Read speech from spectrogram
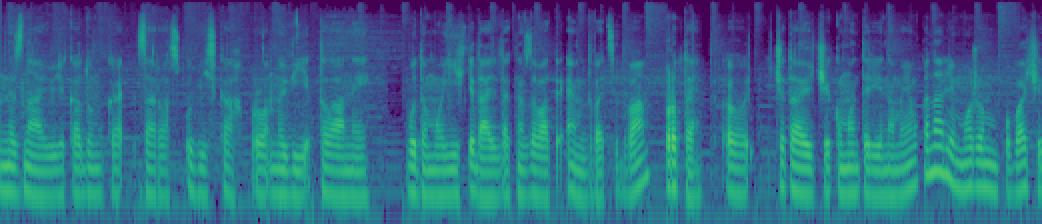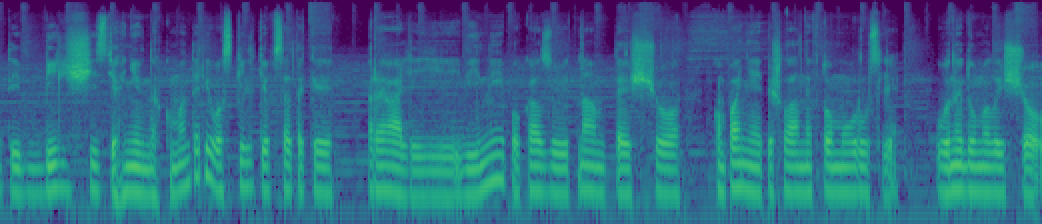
не знаю, яка думка зараз у військах про нові талани. Будемо їх і далі так називати М22. Проте, е, читаючи коментарі на моєму каналі, можемо побачити більшість гнівних коментарів, оскільки все-таки реалії війни показують нам те, що компанія пішла не в тому руслі. Вони думали, що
